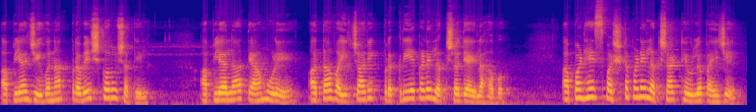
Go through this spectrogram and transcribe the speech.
आपल्या जीवनात प्रवेश करू शकेल. आपल्याला त्यामुळे आता वैचारिक प्रक्रियेकडे लक्ष द्यायला हवं. आपण हे स्पष्टपणे लक्षात ठेवलं पाहिजे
